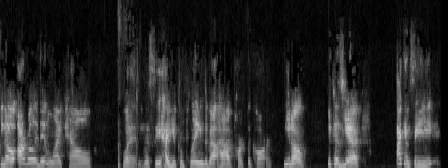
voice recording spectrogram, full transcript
You know, I really didn't like how what let's see how you complained about how I parked the car. You know, because yeah, I can see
